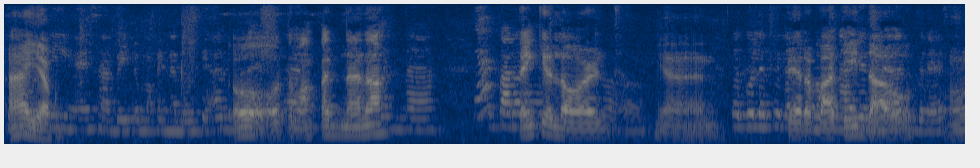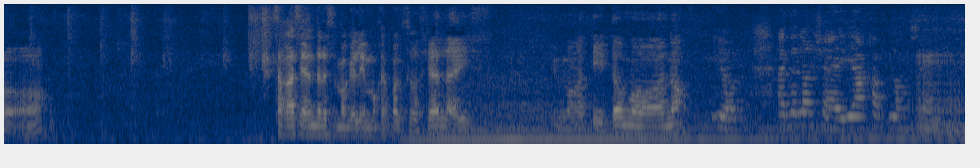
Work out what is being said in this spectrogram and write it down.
Ay, yap. Timothy. Ay, sabi lumaki na daw si Andres. Oo, At tumangkad na, na. tumangkad na. Parang- Thank you, Lord. Oo. Yan. Nagulat sila. Na bati daw. Andres. Oo. Saka si Andres magaling makipag-socialize. Yung mga tito mo, ano? Yun. Ano lang siya, yakap lang siya. Mm.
